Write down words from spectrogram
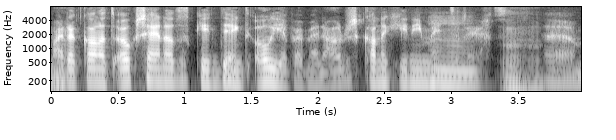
Maar dan kan het ook zijn dat het kind denkt: Oh ja, bij mijn ouders kan ik hier niet mee Mm. terecht. Ehm,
